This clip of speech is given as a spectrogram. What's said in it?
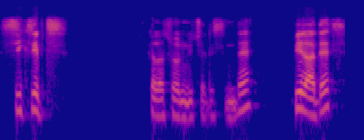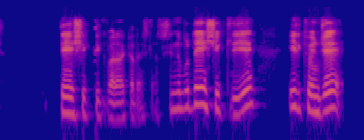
Script klasörünün içerisinde bir adet değişiklik var arkadaşlar. Şimdi bu değişikliği ilk önce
